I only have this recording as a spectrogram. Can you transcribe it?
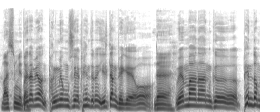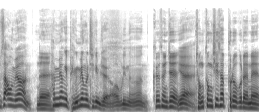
맞습니다. 왜냐면 박명수의 팬들은 일당백이에요. 네. 웬만한 그 팬덤 싸우면 네. 한 명이 백 명을 책임져요. 우리는. 그래서 이제 예. 정통 시사 프로그램에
